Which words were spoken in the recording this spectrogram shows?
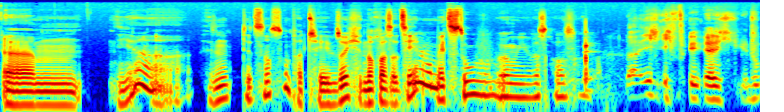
Ähm, ja, sind jetzt noch so ein paar Themen. Soll ich noch was erzählen oder möchtest du irgendwie was raus? Ich, ich, ich, du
